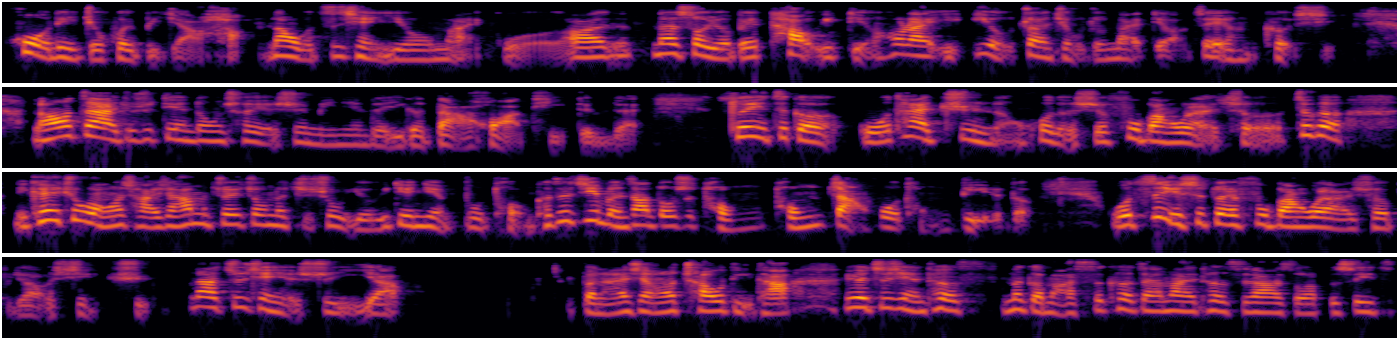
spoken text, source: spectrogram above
获利就会比较好。那我之前也有买过啊，那时候有被套一点，后来一一有赚钱我就卖掉，这也很可惜。然后再来就是电动车也是明年的一个大话题，对不对？所以这个国泰智能或者是富邦未来车，这个你可以去网络查一下，他们追踪的指数有一点点不同，可是基本上都是同同涨或。同跌的，我自己是对富邦未来车比较有兴趣。那之前也是一样，本来想要抄底它，因为之前特斯那个马斯克在卖特斯拉的时候不是一直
